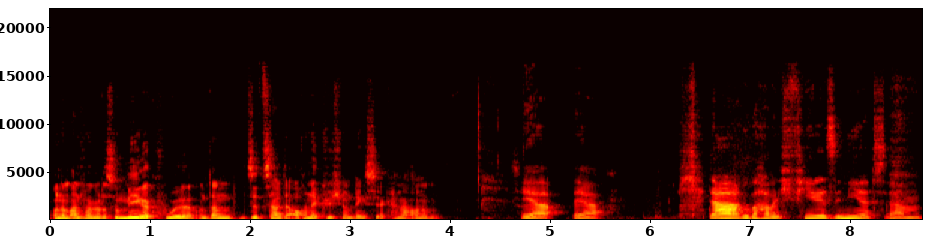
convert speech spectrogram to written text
Und am Anfang war das so mega cool und dann sitzt du halt auch in der Küche und denkst dir, ja, keine Ahnung. Ja, ja. Darüber habe ich viel sinniert ähm,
